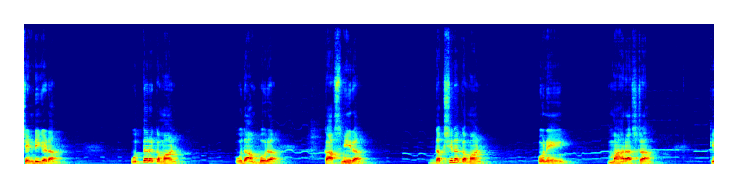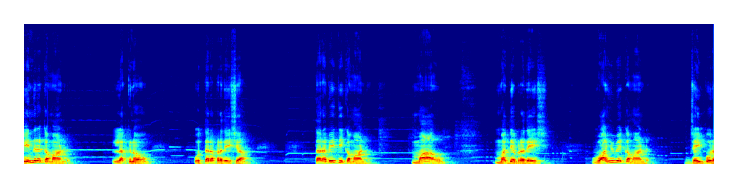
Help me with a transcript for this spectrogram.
ಚಂಡೀಗಢ, ಉತ್ತರ ಕಮಾಂಡ್, ಉದಾಂಪುರ, ಕಾಶ್ಮೀರ, ದಕ್ಷಿಣ ಕಮಾಂಡ್ ಪುಣೆ, ಮಹಾರಾಷ್ಟ್ರ, ಕೇಂದ್ರ ಕಮಾಂಡ್, ಲಕ್ನೋ, ಉತ್ತರ ಪ್ರದೇಶ, ತರಬೇತಿ ಕಮಾಂಡ್, ಮಾವ್ ಮಧ್ಯಪ್ರದೇಶ್ ವಾಯುವ್ಯ ಕಮಾಂಡ್, ಜೈಪುರ,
